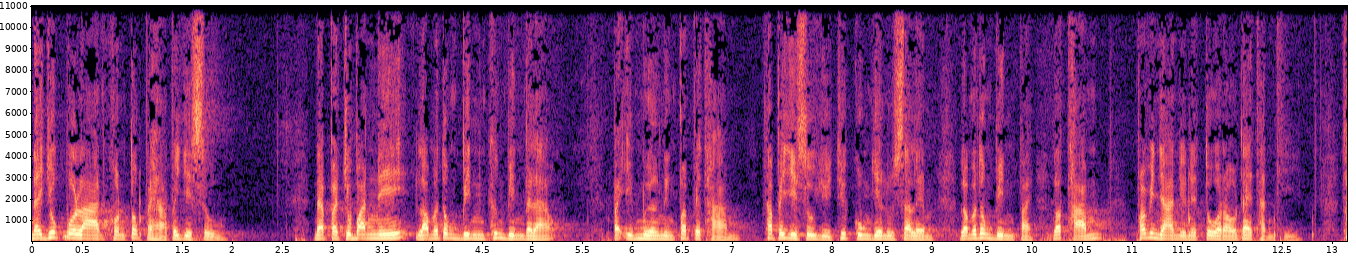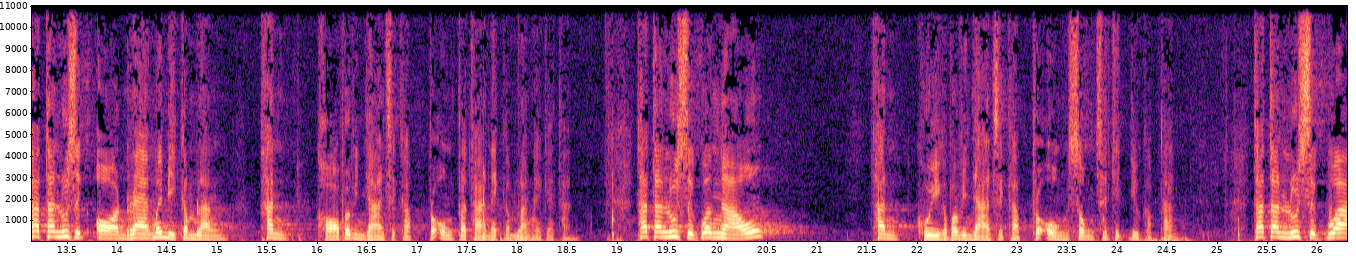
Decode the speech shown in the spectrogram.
ในยุคโบราณคนต้องไปหาพระเยซู ในปัจจุบันนี้เราไม่ต้องบินเครื่องบินไปแล้ว ไปอีกเมืองหนึ่งเพื่อไปถาม ถ้าพระเยซูอยู่ที่กรุงเยรูซาเล็ม เราไม่ต้องบินไป เราถามพระวิญญาณอยู่ในตัวเราได้ทันที ถ้าท่านรู้สึกอ่อนแรงไม่มีกำลัง ท่านขอพระวิญญาณสิครับ พระองค์ประทานให้กำลังให้แก่ท่าน ถ้าท่านรู้สึกว่าเหงา ท่านคุยกับพระวิญญาณสิครับ พระองค์ทรงสถิตอยู่กับท่าน ถ้าท่านรู้สึกว่า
